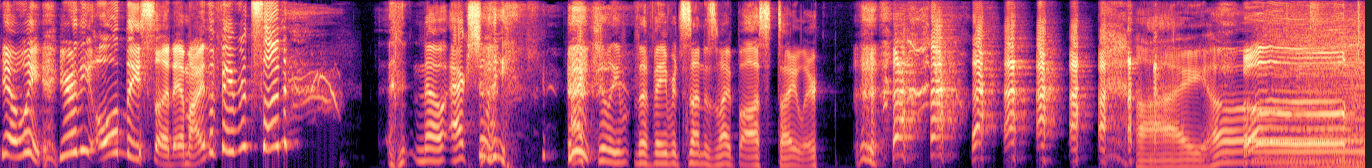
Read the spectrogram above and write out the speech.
Yeah, wait, you're the only son. Am I the favorite son? No, actually, actually, the favorite son is my boss, Tyler. Hi ho. oh.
